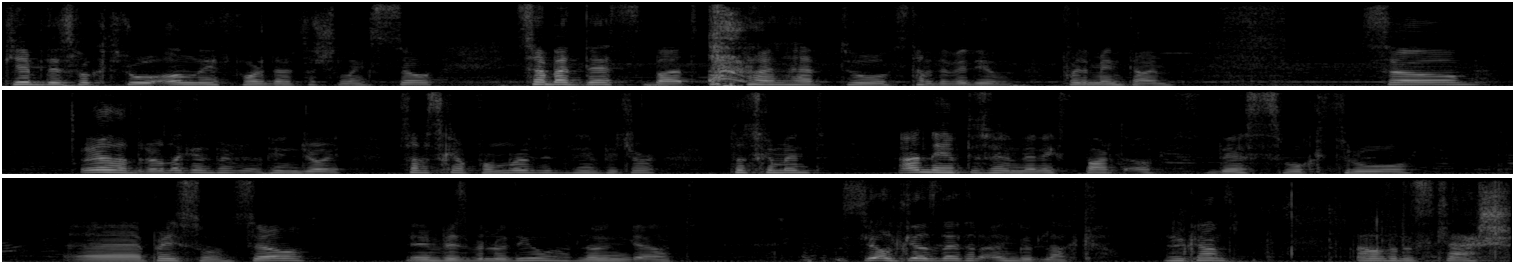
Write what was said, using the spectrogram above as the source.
keep this walkthrough only for the social links. So, sorry about this, but I'll have to stop the video for the meantime. So, yeah, that's like if you enjoy, subscribe for more videos in the future, please comment, and I hope to see you in the next part of this walkthrough uh, pretty soon. So, invisible with you, logging out. See you all guys later and good luck. Here comes another slash.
